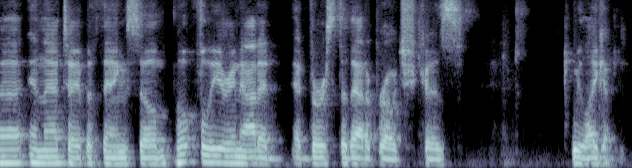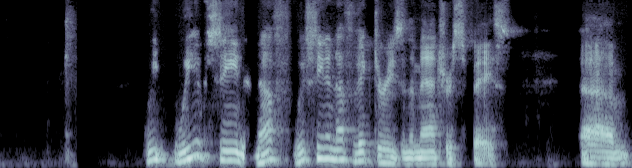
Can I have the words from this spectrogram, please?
uh, and that type of thing. So hopefully you're not ad- adverse to that approach because we like it. We we have seen enough. We've seen enough victories in the mattress space, um,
